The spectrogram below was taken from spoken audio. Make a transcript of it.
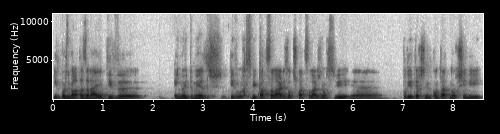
E depois do Galatasaray tive, em oito meses, tive, recebi quatro salários, outros quatro salários não recebi, uh, podia ter rescindido o contrato, não rescindi,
